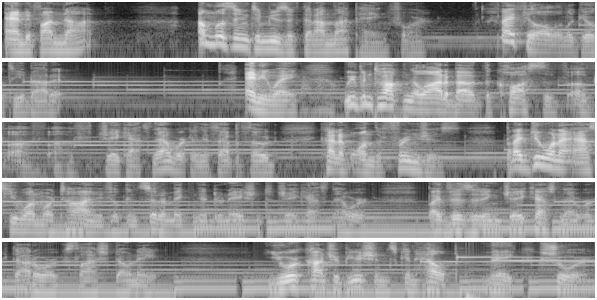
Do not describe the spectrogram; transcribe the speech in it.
And if I'm not, I'm listening to music that I'm not paying for. And I feel a little guilty about it. Anyway, we've been talking a lot about the costs of, of, of, of JCast Network in this episode, kind of on the fringes. But I do want to ask you one more time if you'll consider making a donation to JCast Network by visiting jcastnetwork.org slash donate. Your contributions can help make sure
